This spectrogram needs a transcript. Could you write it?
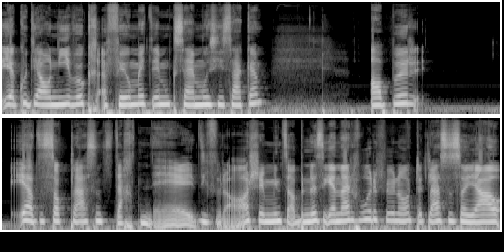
Ja gut, ich habe auch nie wirklich einen Film mit ihm gesehen, muss ich sagen. Aber ich habe das so gelesen und dachte, nee, die verarschen mich. Aber ich habe dann viele Orte gelesen, so ja,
